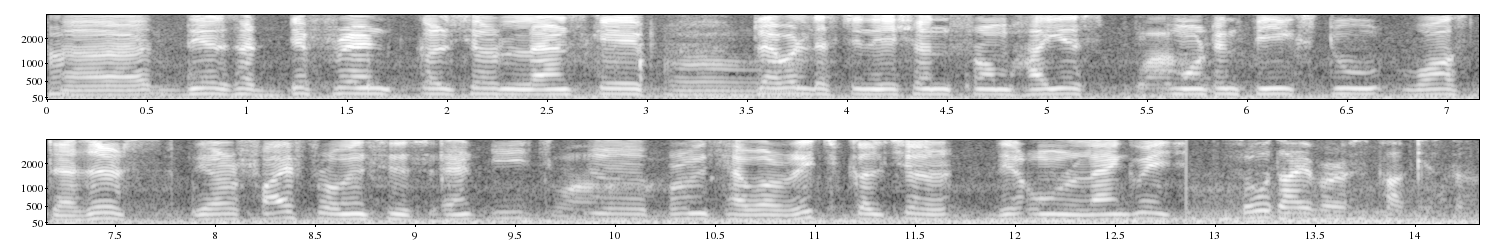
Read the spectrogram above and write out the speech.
uh, there is a different cultural landscape, travel destination from highest mountain peaks to vast deserts. There are five provinces, and each uh, province have a rich culture, their own language. So diverse, Pakistan.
